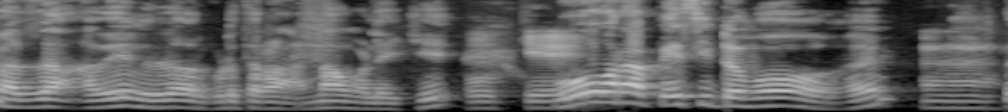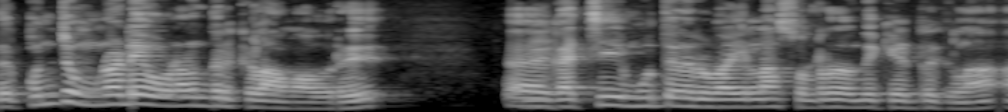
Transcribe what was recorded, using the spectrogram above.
அதுதான் அதே விருது அவர் கொடுத்துறான் அண்ணாமலைக்கு. ஓவரா பேசிட்டோமோ கொஞ்சம் முன்னாடியே உணர்ந்திருக்கலாம் அவரு. கட்சி மூத்த நிர்வாகிகள்லாம் சொல்றத வந்து கேட்டிருக்கலாம்.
